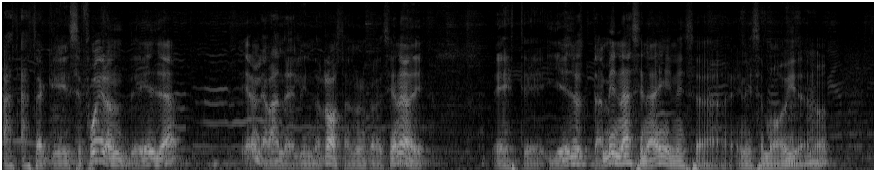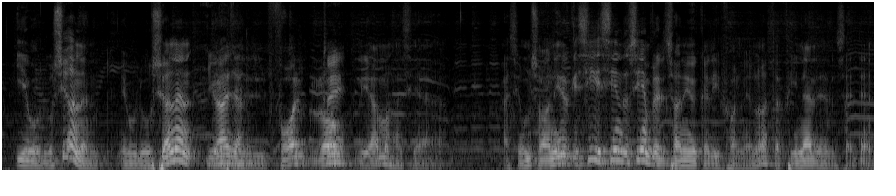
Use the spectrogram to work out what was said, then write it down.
Hasta, hasta que se fueron de ella. Era la banda de Linda Ronstadt, no lo conocía nadie. Este, y ellos también nacen ahí en esa, en esa movida, ¿no? Y evolucionan. Evolucionan Y desde el folk rock, digamos, hacia, hacia un sonido que sigue siendo siempre el sonido de California, ¿no? Hasta finales de los 70.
